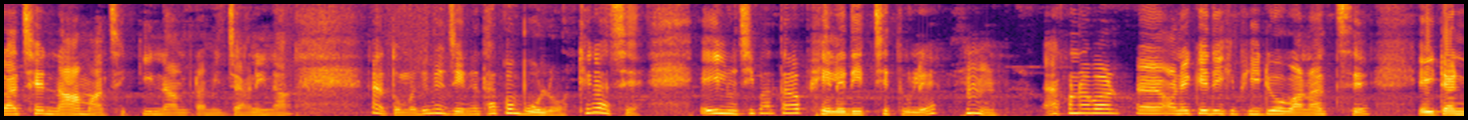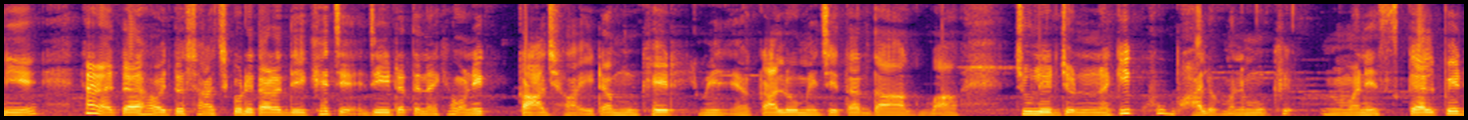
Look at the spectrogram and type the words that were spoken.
গাছের নাম আছে, কি নামটা আমি জানি না। হ্যাঁ তোমরা যদি জেনে থাকো, বলো, ঠিক আছে? এই লুচি পাতা ফেলে দিচ্ছি তুলে, হুম? এখন আবার অনেকে দেখি ভিডিও বানাচ্ছে এইটা নিয়ে। হ্যাঁ এটা হয়তো সার্চ করে তারা দেখেছে যে এটাতে নাকি অনেক কাজ হয়। এটা মুখের কালো মেচে তার দাগ বা চুলের জন্য নাকি খুব ভালো মানে মুখে মানে স্ক্যাল্পের,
